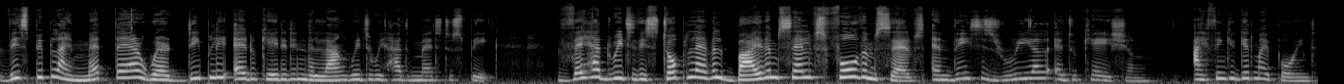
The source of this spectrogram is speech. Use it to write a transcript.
These people I met there were deeply educated in the language we had met to speak. They had reached this top level by themselves for themselves, and this is real education. I think you get my point.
